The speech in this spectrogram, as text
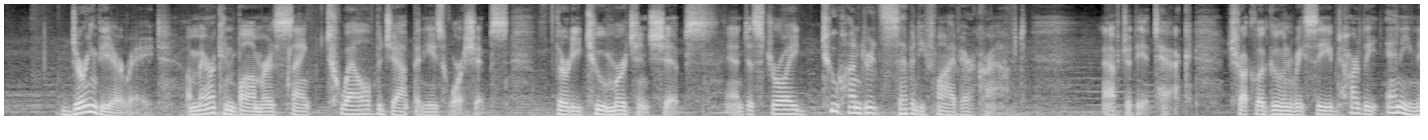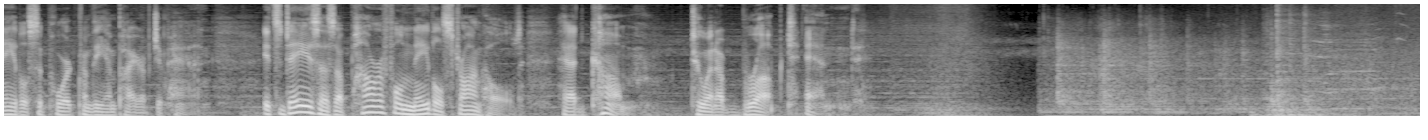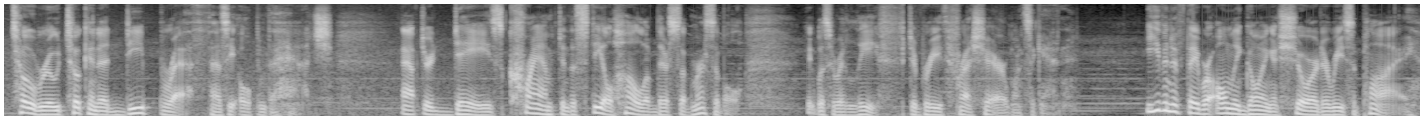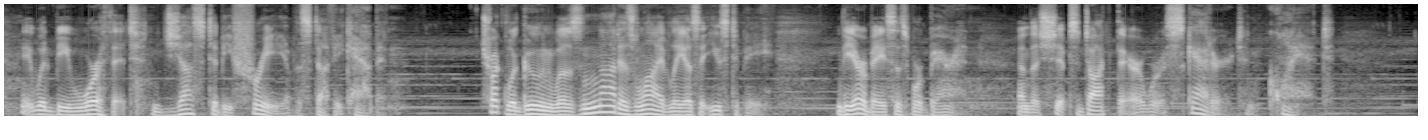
During the air raid, American bombers sank 12 Japanese warships, 32 merchant ships, and destroyed 275 aircraft. After the attack, Truk Lagoon received hardly any naval support from the Empire of Japan. Its days as a powerful naval stronghold had come to an abrupt end. Toru took in a deep breath as he opened the hatch. After days cramped in the steel hull of their submersible, it was a relief to breathe fresh air once again. Even if they were only going ashore to resupply, it would be worth it just to be free of the stuffy cabin. Truk Lagoon was not as lively as it used to be. The air bases were barren, and the ships docked there were scattered and quiet.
